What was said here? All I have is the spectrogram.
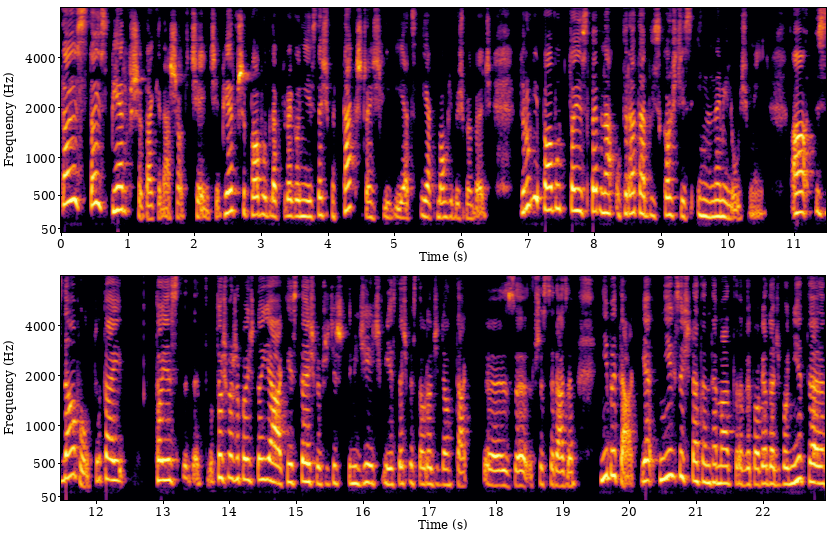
To jest, to jest pierwsze takie nasze odcięcie, pierwszy powód, dla którego nie jesteśmy tak szczęśliwi, jak, jak moglibyśmy być. Drugi powód to jest pewna utrata bliskości z innymi ludźmi. A znowu, tutaj to jest, ktoś może powiedzieć, no jak, jesteśmy przecież tymi dziećmi, jesteśmy z tą rodziną, tak, z, wszyscy razem. Niby tak. Ja nie chcę się na ten temat wypowiadać, bo nie te,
